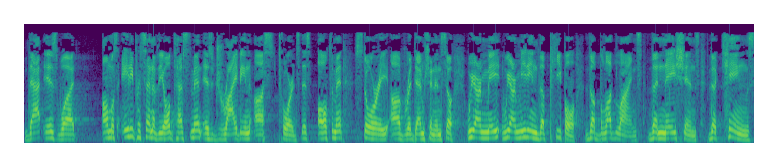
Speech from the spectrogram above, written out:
That is what almost 80% of the Old Testament is driving us towards this ultimate story of redemption. And so we are, ma- we are meeting the people, the bloodlines, the nations, the kings,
